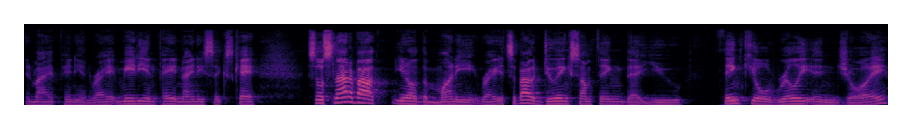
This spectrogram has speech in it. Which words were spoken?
in my opinion. Right, median pay 96k. So it's not about you know the money, right? It's about doing something that you think you'll really enjoy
